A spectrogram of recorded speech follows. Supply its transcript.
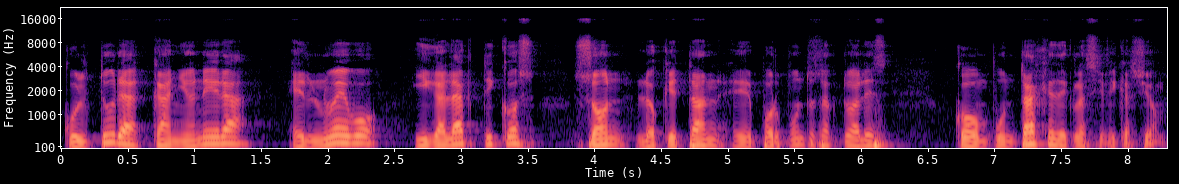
Cultura Cañonera, El Nuevo y Galácticos son los que están eh, por puntos actuales con puntaje de clasificación.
